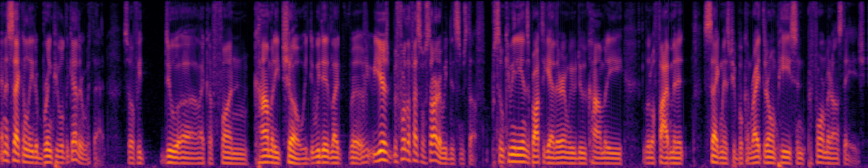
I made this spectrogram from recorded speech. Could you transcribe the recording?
And then secondly, to bring people together with that. So if we do a, like a fun comedy show, we did, we did like uh, years before the festival started, we did some stuff. Some comedians brought together and we would do comedy, little five minute segments. People can write their own piece and perform it on stage.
